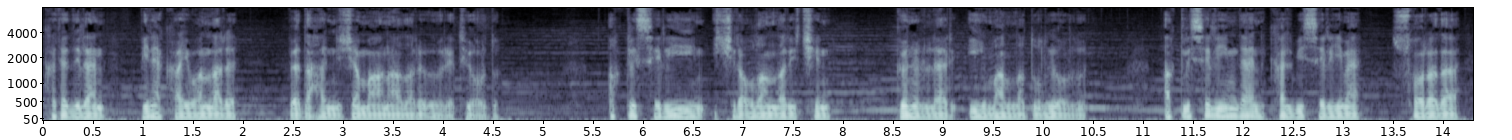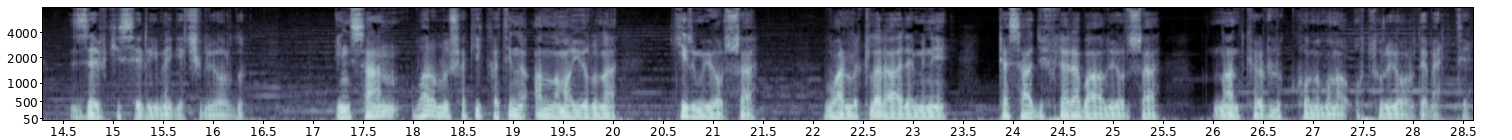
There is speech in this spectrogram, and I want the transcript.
kat edilen binek hayvanları ve daha nice manaları öğretiyordu. Aklı selim içre olanlar için gönüller imanla doluyordu. Aklı selimden kalbi selime, sonra da zevki selime geçiliyordu. İnsan varoluş hakikatini anlama yoluna girmiyorsa, varlıklar alemini tesadüflere bağlıyorsa, nankörlük konumuna oturuyor demekti.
